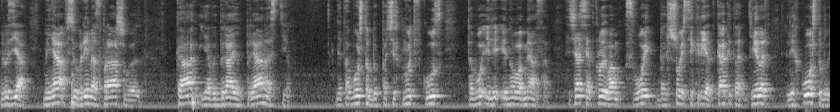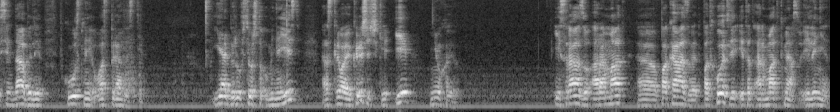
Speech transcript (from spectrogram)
Друзья, меня все время спрашивают, как я выбираю пряности для того, чтобы подчеркнуть вкус того или иного мяса. Сейчас я открою вам свой большой секрет, как это делать легко, чтобы всегда были вкусные у вас пряности. Я беру все, что у меня есть, раскрываю крышечки и нюхаю и сразу аромат э, показывает, подходит ли этот аромат к мясу или нет.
